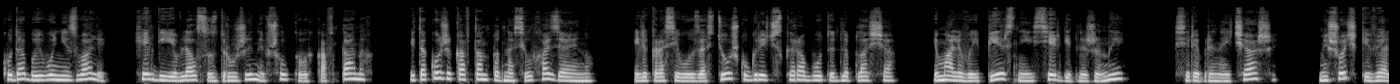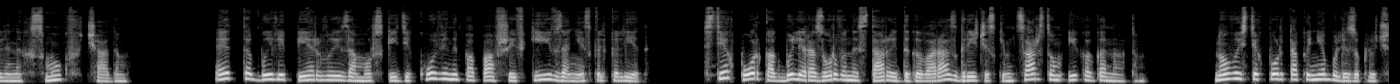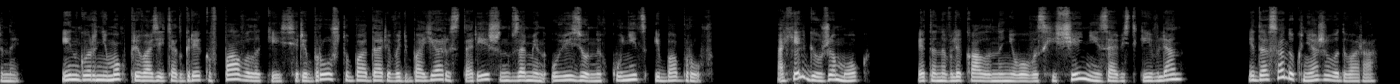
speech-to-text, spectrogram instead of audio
Куда бы его ни звали, Хельги являлся с дружиной в шелковых кафтанах, и такой же кафтан подносил хозяину, или красивую застежку греческой работы для плаща, эмалевые перстни и серьги для жены, серебряные чаши, мешочки вяленых смокв чадом. Это были первые заморские диковины, попавшие в Киев за несколько лет. С тех пор, как были разорваны старые договора с греческим царством и каганатом. Новые с тех пор так и не были заключены. Ингвар не мог привозить от греков паволоки и серебро, чтобы одаривать бояр и старейшин взамен увезенных куниц и бобров. А Хельги уже мог. Это навлекало на него восхищение и зависть киевлян и досаду княжего двора.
